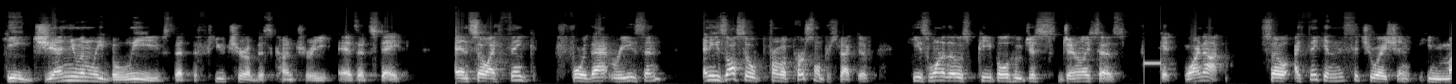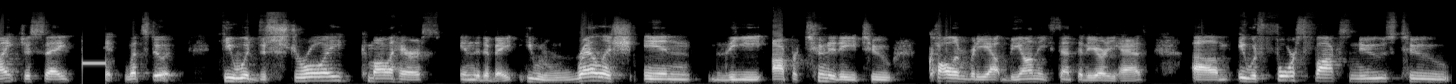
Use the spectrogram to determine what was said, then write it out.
he genuinely believes that the future of this country is at stake. And so I think for that reason, and he's also from a personal perspective, he's one of those people who just generally says, it, why not? So I think in this situation, he might just say, it, let's do it. He would destroy Kamala Harris in the debate. He would relish in the opportunity to call everybody out beyond the extent that he already has. Um, it would force Fox News to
